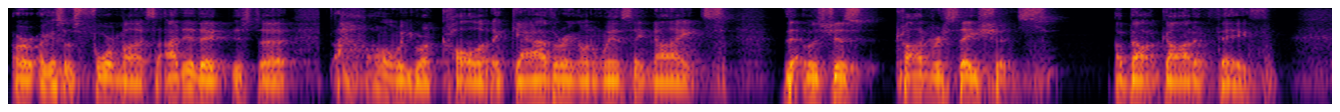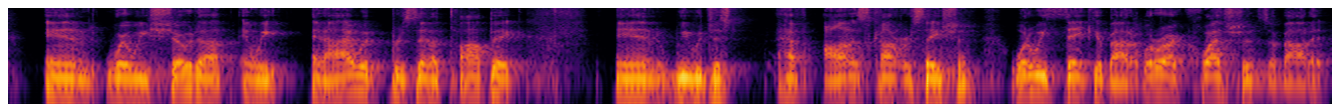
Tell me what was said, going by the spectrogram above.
or I guess it was four months, I did a just a, I don't know what you want to call it, a gathering on Wednesday nights that was just conversations about God and faith and where we showed up and we and I would present a topic and we would just have honest conversation. What do we think about it? What are our questions about it?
